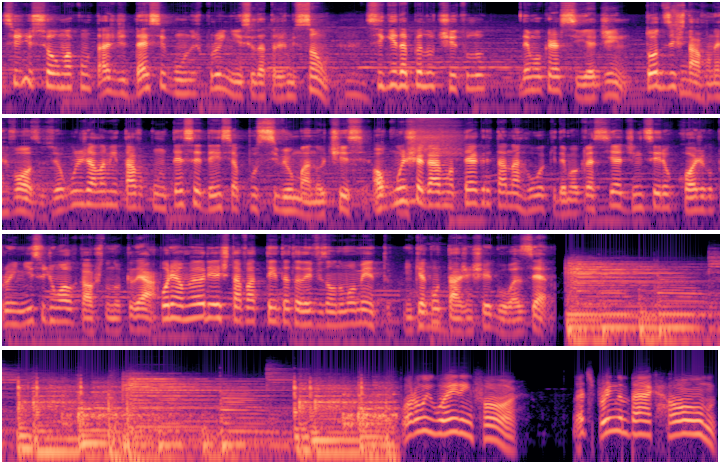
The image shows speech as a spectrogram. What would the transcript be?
se iniciou uma contagem de 10 segundos para o início da transmissão, seguida pelo título Democracia Jean. Todos estavam nervosos e alguns já lamentavam com antecedência a possível má notícia. Alguns chegavam até a gritar na rua que Democracia Jean seria o código para o início de um holocausto nuclear. Porém, a maioria estava atenta à televisão no momento em que a contagem chegou a zero. What are we waiting for? Let's bring them back home.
